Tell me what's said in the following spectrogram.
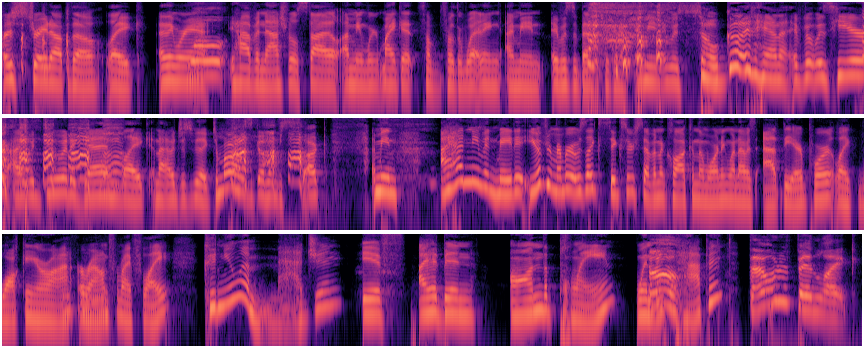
Or straight up though, like I think we're gonna Well- have a Nashville style. I mean, we might get some for the wedding. I mean, it was the best chicken. I mean, it was so good, Hannah. If it was here, I would do it again. Like, and I would just be like, tomorrow's gonna suck. I mean, I hadn't even made it. You have to remember, it was like six or seven o'clock in the morning when I was at the airport, like walking around, mm-hmm. around for my flight. Couldn't you imagine if I had been on the plane when Oh. this happened? That would have been like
